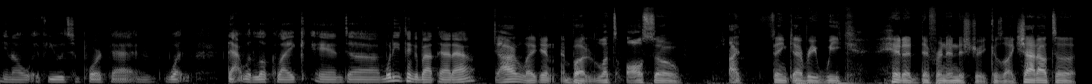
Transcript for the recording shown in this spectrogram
you know if you would support that and what that would look like. And uh, what do you think about that Al? I like it but let's also I think every week hit a different industry. Because like shout out to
